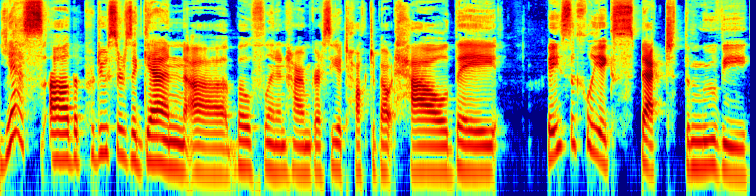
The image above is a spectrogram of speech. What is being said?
Yes, uh, the producers again, uh, Beau Flynn and Hiram Garcia talked about how they basically expect the movie,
